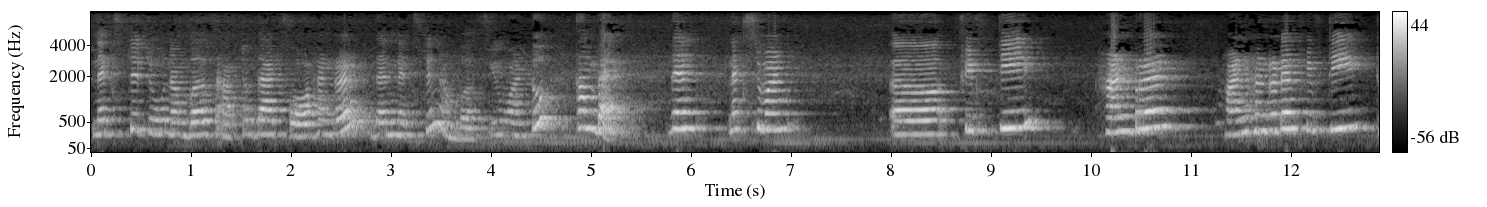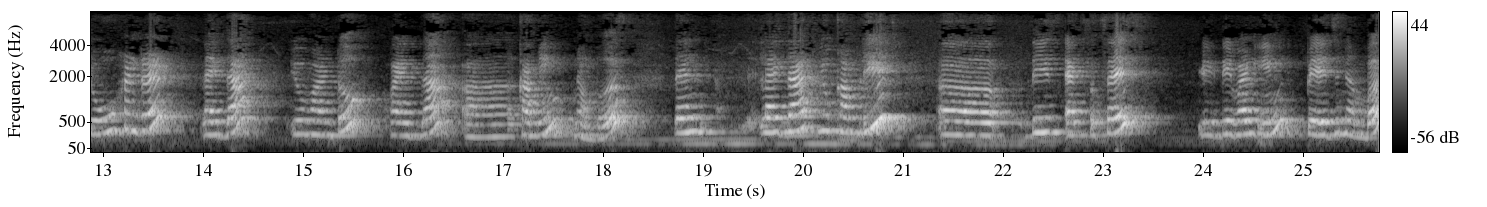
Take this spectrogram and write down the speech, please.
next two numbers after that 400. Then next numbers. You want to come back. Then next one uh, 50, 100, 150, 200 like that you want to write the uh, coming numbers. Then like that you complete uh, this exercise given in page number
